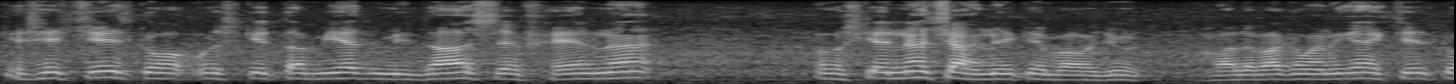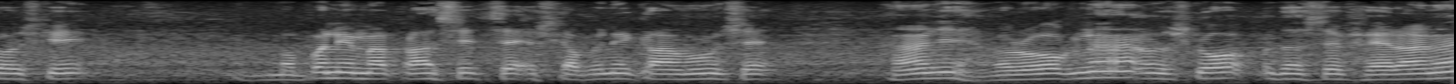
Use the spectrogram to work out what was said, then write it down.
کسی چیز کو اس کی طبیعت مزاج سے پھیرنا، اس کے نہ چاہنے کے باوجود۔ غلبہ کا معنی گیا ایک چیز کو اس کی اپنے مقاصد سے، اس کے اپنے کاموں سے۔ ہاں جی روکنا، اس کو ادھر سے پھیرانا،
